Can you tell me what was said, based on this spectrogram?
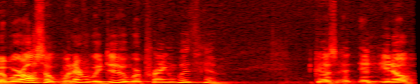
But we're also, whenever we do, we're praying with him. Because, and, and, you know,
